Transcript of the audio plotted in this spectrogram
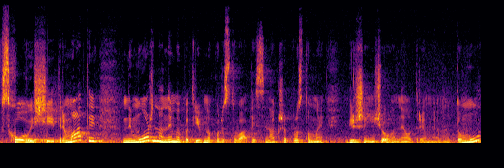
в сховище і тримати не можна, ними потрібно користуватися. Інакше просто ми більше нічого не отримаємо. Тому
